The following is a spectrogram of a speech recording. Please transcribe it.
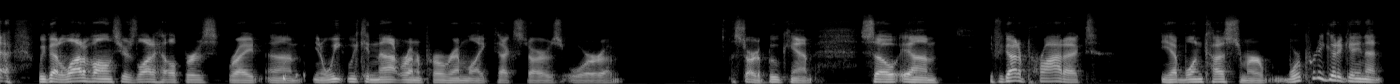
we've got a lot of volunteers, a lot of helpers, right? Um, you know, we we cannot run a program like TechStars or um, Startup Bootcamp. So um, if you got a product, you have one customer. We're pretty good at getting that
